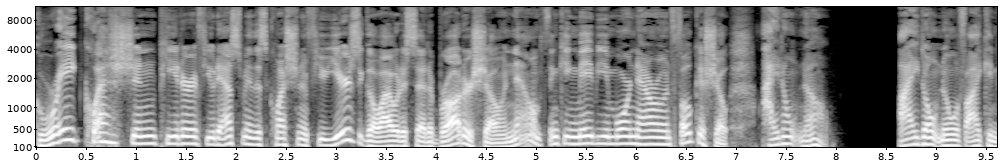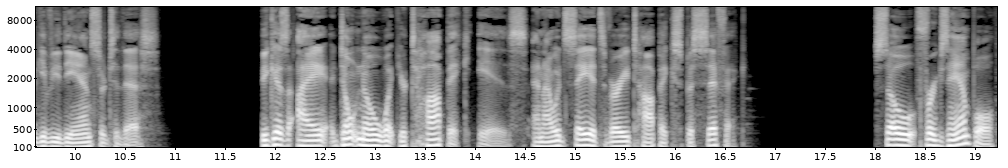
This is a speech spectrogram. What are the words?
Great question, Peter. If you'd asked me this question a few years ago, I would have said a broader show. And now I'm thinking maybe a more narrow and focused show. I don't know. I don't know if I can give you the answer to this because I don't know what your topic is. And I would say it's very topic specific. So, for example,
